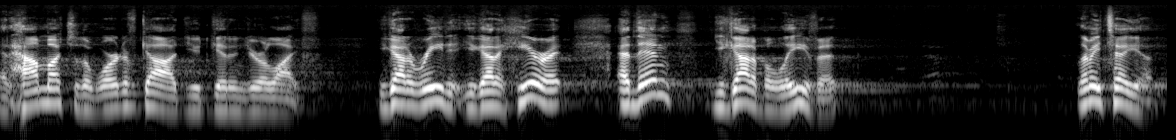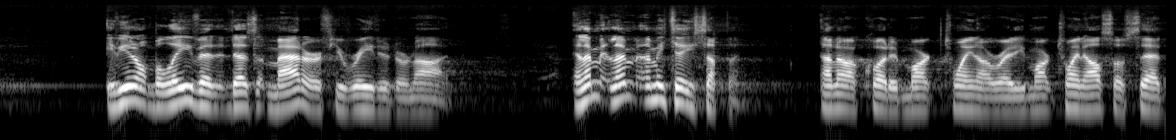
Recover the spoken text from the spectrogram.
at how much of the Word of God you'd get in your life. You got to read it, you got to hear it, and then you got to believe it. Let me tell you, if you don't believe it, it doesn't matter if you read it or not. And let me, let me, let me tell you something. I know I've quoted Mark Twain already. Mark Twain also said,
